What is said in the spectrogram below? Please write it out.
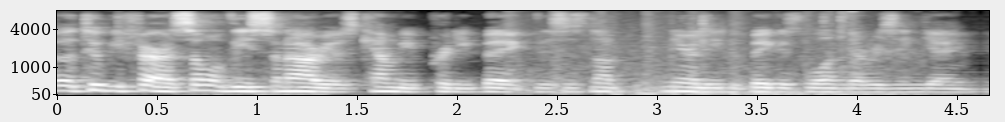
Uh, to be fair, some of these scenarios can be pretty big. This is not nearly the biggest one there is in game.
